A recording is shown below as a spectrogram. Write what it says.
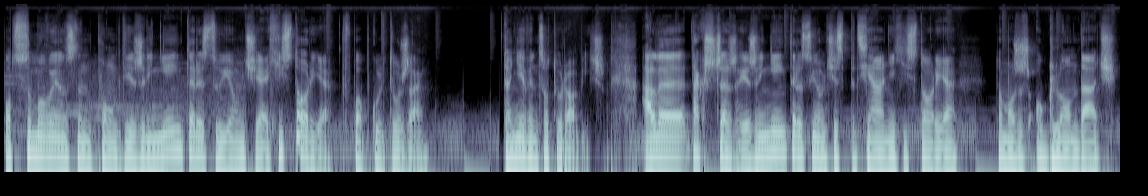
podsumowując ten punkt, jeżeli nie interesują Cię historie w popkulturze, to nie wiem, co tu robisz. Ale tak szczerze, jeżeli nie interesują Cię specjalnie historie, to możesz oglądać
